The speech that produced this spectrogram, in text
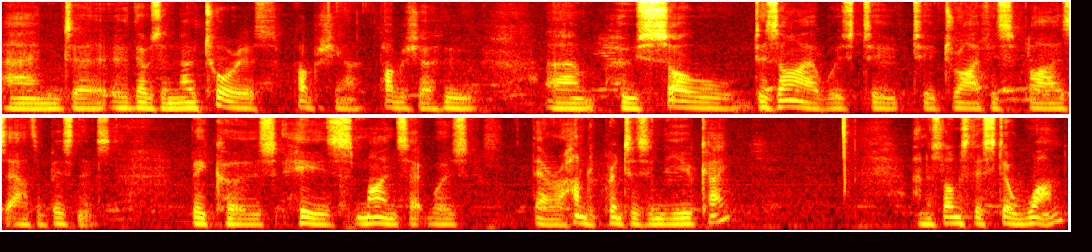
and uh, there was a notorious publisher publisher who. Um, whose sole desire was to, to drive his suppliers out of business because his mindset was there are 100 printers in the UK, and as long as there's still one,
